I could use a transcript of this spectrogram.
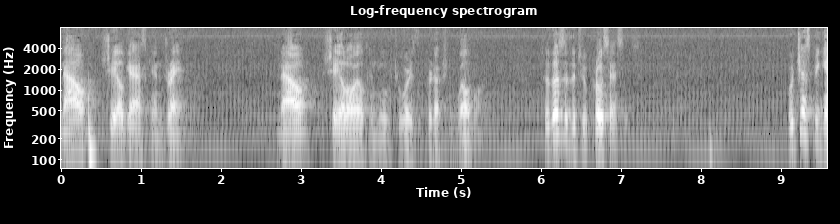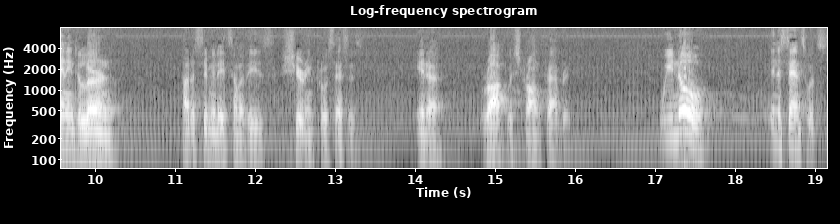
Now shale gas can drain. Now shale oil can move towards the production of wellbore. So those are the two processes. We're just beginning to learn how to simulate some of these shearing processes in a rock with strong fabric. We know, in a sense, what's,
